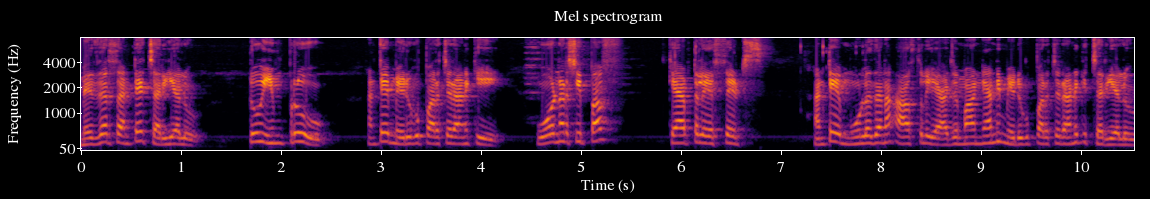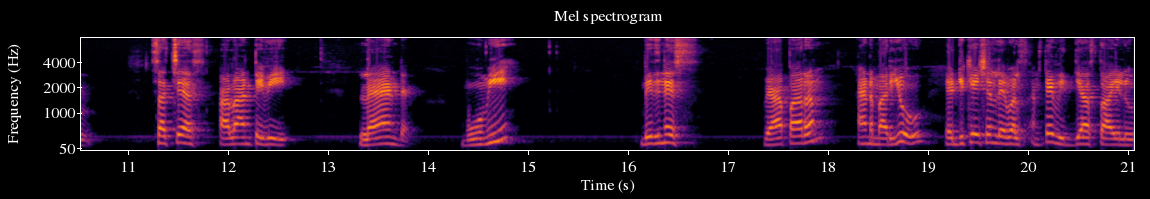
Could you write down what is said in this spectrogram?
మెజర్స్ అంటే చర్యలు. టు ఇంప్రూవ్ అంటే మెరుగుపరచడానికి ఓనర్షిప్ ఆఫ్ క్యాపిటల్ ఎసెట్స్. అంటే మూలధన ఆస్తుల యాజమాన్యాన్ని మెరుగుపరచడానికి చర్యలు. సచెస్ అలాంటివి. ల్యాండ్ భూమి బిజినెస్ వ్యాపారం అండ్ మరియు ఎడ్యుకేషన్ లెవెల్స్ అంటే విద్యా స్థాయిలు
